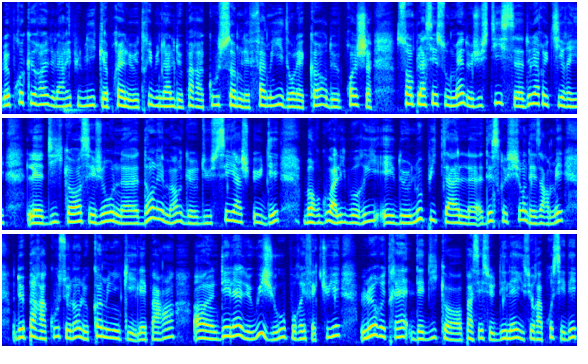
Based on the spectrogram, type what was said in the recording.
Le procureur de la République près le tribunal de Paracou somme les familles dont les corps de proches sont placés sous main de justice de les retirer. Les dix corps séjournent dans les morgues du CHUD Borgo à et de l'hôpital d'instruction des armées de Paracou selon le communiqué. Les parents ont un délai de huit jours pour effectuer le retrait des dix corps. Passé ce délai, il sera procédé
